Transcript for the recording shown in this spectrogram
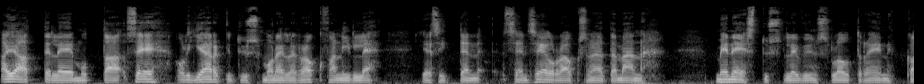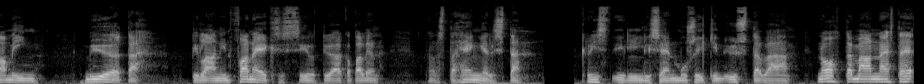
ajattelee, mutta se oli järkytys monelle rockfanille. Ja sitten sen seurauksena tämän menestyslevyn Slow Train Coming myötä Tilanin faneiksi siirtyy aika paljon tällaista hengellistä kristillisen musiikin ystävää. No, tämä on näistä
